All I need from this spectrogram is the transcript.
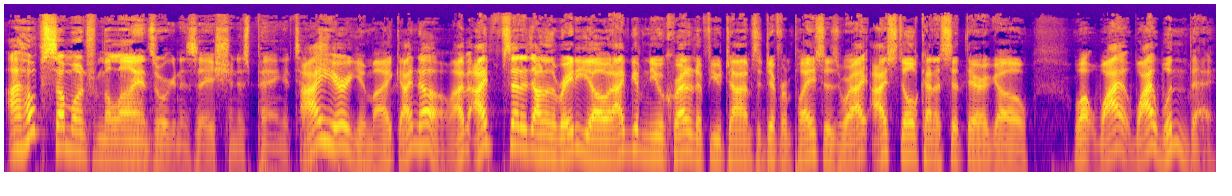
I hope someone from the Lions organization is paying attention. I hear you, Mike. I know. I've, I've said it on the radio, and I've given you credit a few times at different places where I, I still kind of sit there and go, well, why, why wouldn't they?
